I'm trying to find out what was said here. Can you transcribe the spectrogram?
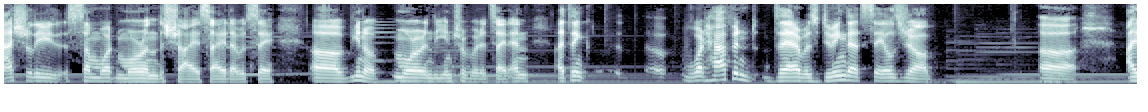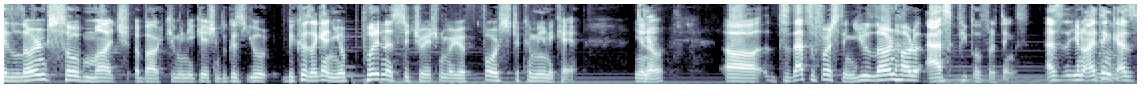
naturally somewhat more on the shy side i would say uh, you know more in the introverted side and i think uh, what happened there was doing that sales job uh, i learned so much about communication because you're because again you're put in a situation where you're forced to communicate you Yeah. know uh, so that's the first thing you learn how to ask people for things as you know i think Mm. as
